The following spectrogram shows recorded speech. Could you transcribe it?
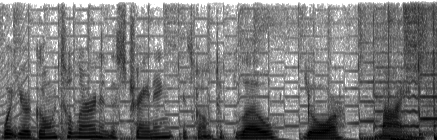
What you're going to learn in this training is going to blow your mind.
